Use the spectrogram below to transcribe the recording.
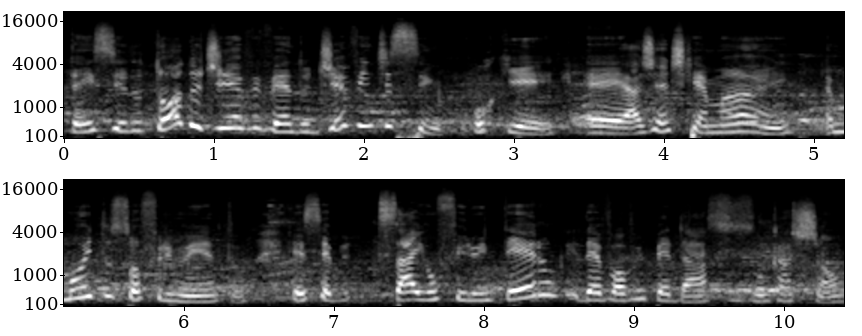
Tem sido todo dia vivendo o dia 25, porque é, a gente que é mãe, é muito sofrimento. Recebe, sai um filho inteiro e devolve em pedaços no caixão.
